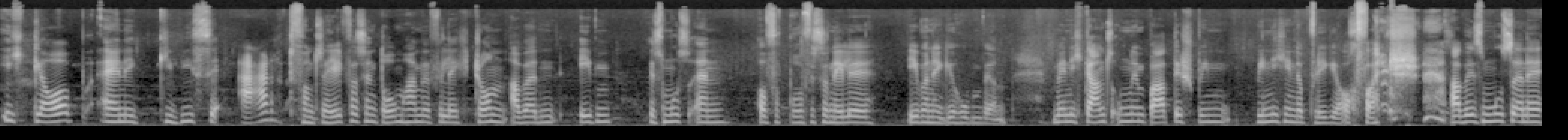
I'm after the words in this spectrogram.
ich glaube, eine gewisse Art von Helfersyndrom haben wir vielleicht schon, aber eben es muss ein, auf professionelle Ebene gehoben werden. Wenn ich ganz unempathisch bin, bin ich in der Pflege auch falsch. Aber es muss eine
